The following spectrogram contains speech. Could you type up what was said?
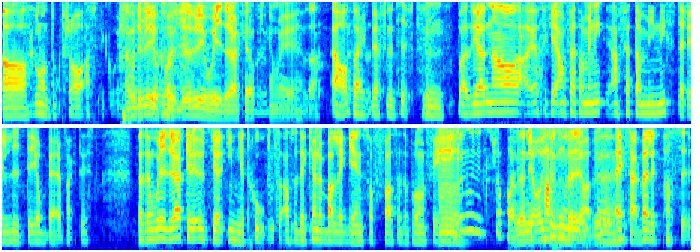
Ja. Det går inte att prata, alltså, det går inte. Ja, men det blir ju också, det blir ju weedrökare också kan man ju hävda. Ja, definitivt. Mm. Jag, no, jag tycker amfetamin, amfetaminister är lite jobbigare faktiskt. För att en weedrökare utgör inget hot. Alltså det kan du bara lägga i en soffa, sätta på en film. Mm. Klappa Den är så- passiv. Ja, exakt, väldigt passiv.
